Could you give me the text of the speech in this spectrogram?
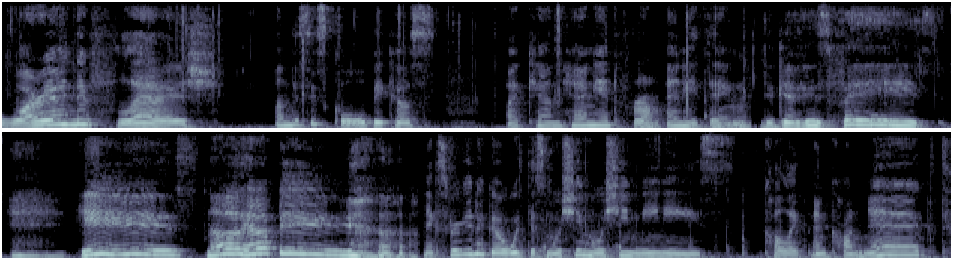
Wario in the flesh. And this is cool because I can hang it from anything. Look at his face. He is not happy. Next, we're gonna go with the Smooshy Mushy Minis. Collect and connect.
